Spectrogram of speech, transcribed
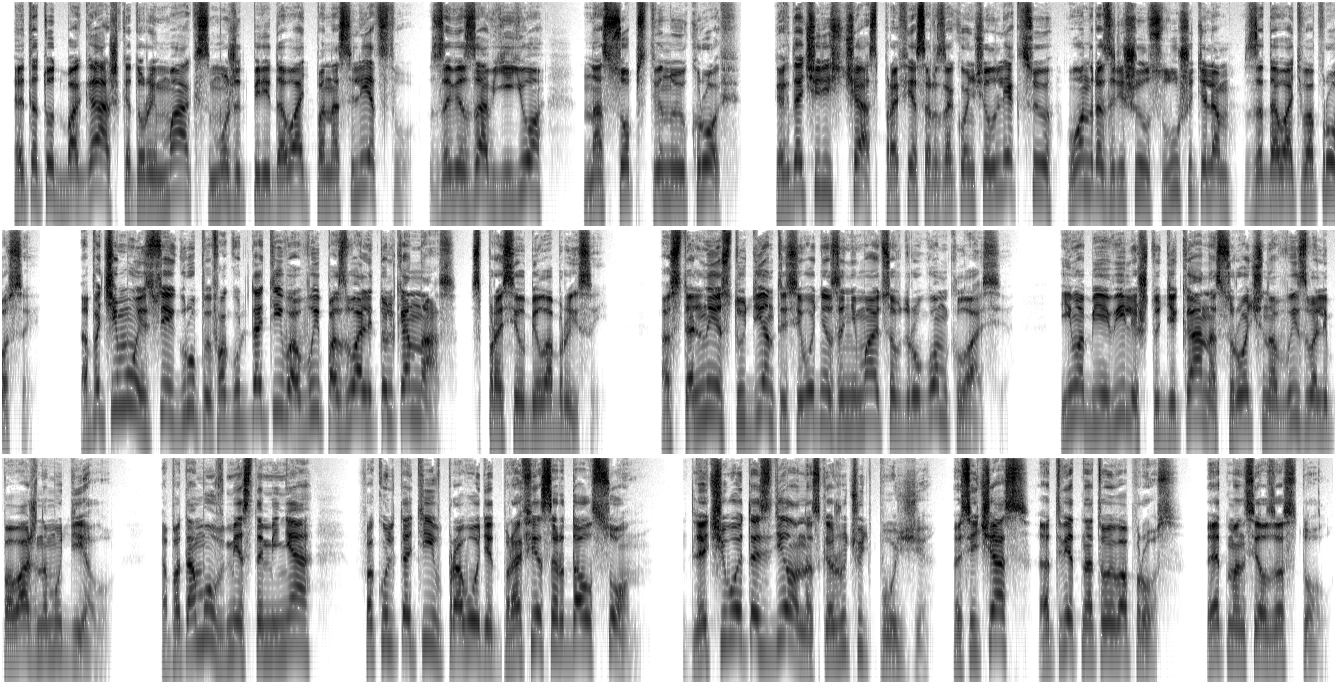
Это тот багаж, который Макс может передавать по наследству, завязав ее на собственную кровь. Когда через час профессор закончил лекцию, он разрешил слушателям задавать вопросы. «А почему из всей группы факультатива вы позвали только нас?» — спросил Белобрысый. Остальные студенты сегодня занимаются в другом классе. Им объявили, что декана срочно вызвали по важному делу. А потому вместо меня факультатив проводит профессор Далсон. Для чего это сделано, скажу чуть позже. А сейчас ответ на твой вопрос. Этман сел за стол.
